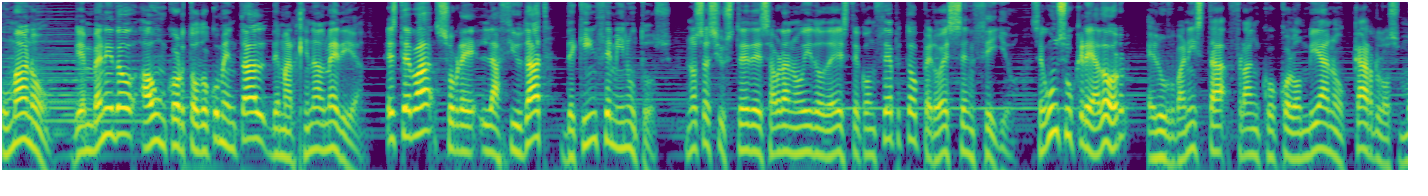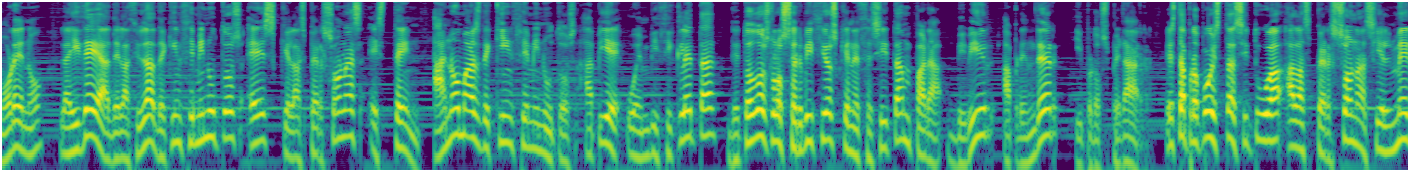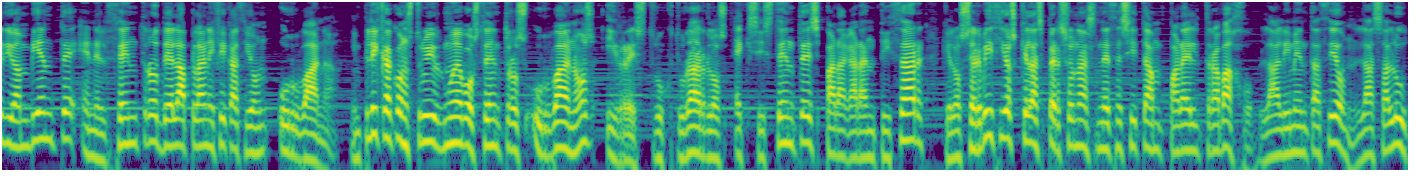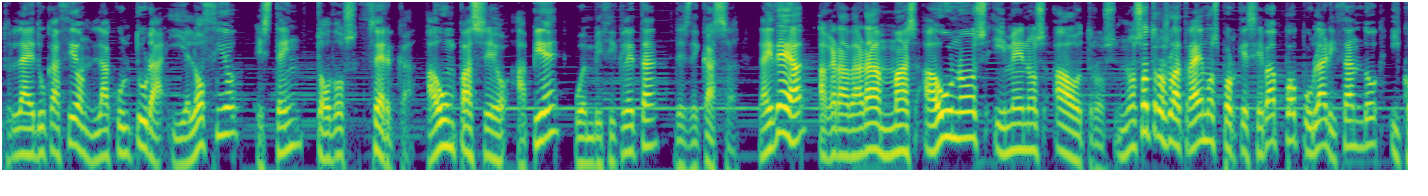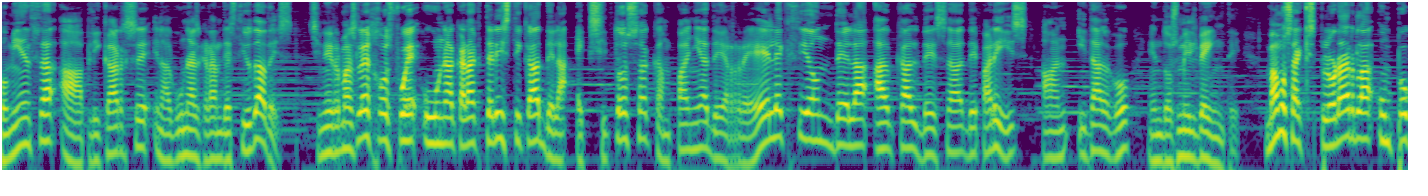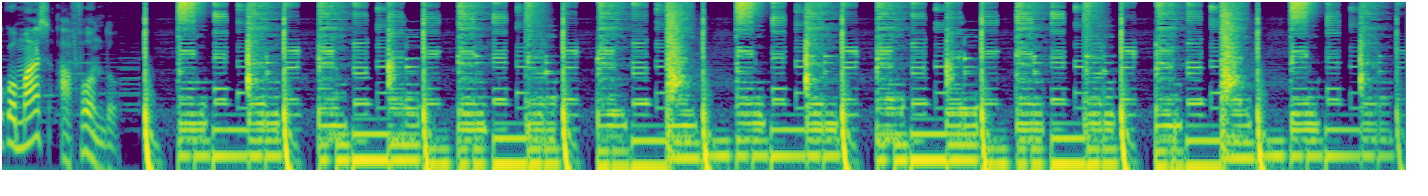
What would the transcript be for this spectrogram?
Humano. Bienvenido a un corto documental de Marginal Media. Este va sobre la ciudad de 15 minutos. No sé si ustedes habrán oído de este concepto, pero es sencillo. Según su creador, el urbanista franco-colombiano Carlos Moreno, la idea de la ciudad de 15 minutos es que las personas estén a no más de 15 minutos a pie o en bicicleta de todos los servicios que necesitan para vivir, aprender y prosperar. Esta propuesta sitúa a las personas y el medio ambiente en el centro de la planificación urbana. Implica construir nuevos centros urbanos y reestructurar los existentes para garantizar que los servicios que las personas necesitan para el trabajo, la alimentación, la salud, la educación, la cultura y el ocio estén todos cerca, a un paseo a pie o en bicicleta desde casa. La idea agradará más a unos y menos a otros. Nosotros la traemos porque se va popularizando y comienza a aplicarse en algunas grandes ciudades. Sin ir más lejos, fue una característica de la exitosa campaña de reelección de la alcaldesa de París, Anne Hidalgo, en 2020. Vamos a explorarla un poco más a fondo.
